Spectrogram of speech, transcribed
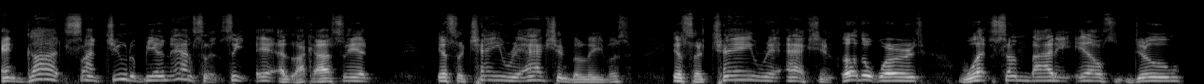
and God sent you to be an answer, see, eh, like I said, it's a chain reaction, believers. It's a chain reaction. Other words, what somebody else do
